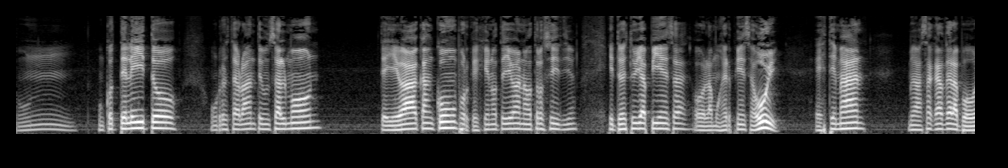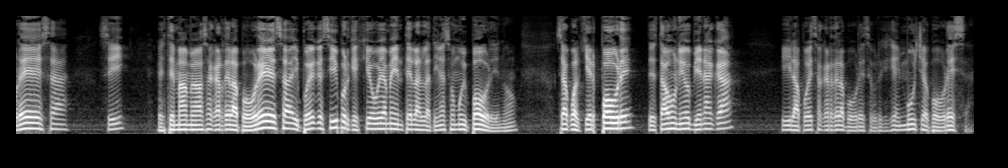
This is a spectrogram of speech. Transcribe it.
un, un coctelito, un restaurante, un salmón, te lleva a Cancún porque es que no te llevan a otro sitio. Y entonces tú ya piensas, o la mujer piensa, uy, este man me va a sacar de la pobreza, ¿sí? Este man me va a sacar de la pobreza y puede que sí, porque es que obviamente las latinas son muy pobres, ¿no? O sea, cualquier pobre de Estados Unidos viene acá y la puede sacar de la pobreza, porque es que hay mucha pobreza.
